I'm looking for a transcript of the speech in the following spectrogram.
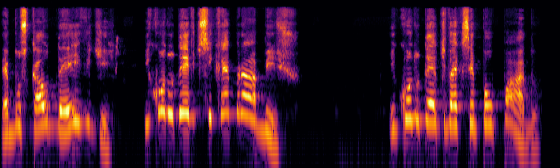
É buscar o David. E quando o David se quebrar, bicho? E quando o David tiver que ser poupado?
